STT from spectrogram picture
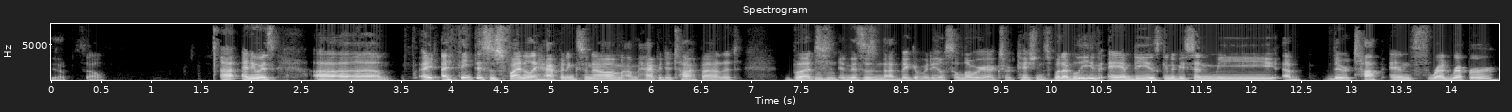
Yep. So, uh, anyways, um I, I think this is finally happening. So now I'm, I'm happy to talk about it. But Mhm. and this isn't that big of a deal, so lower your expectations. But I believe AMD is going to be sending me a, their top end Threadripper.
